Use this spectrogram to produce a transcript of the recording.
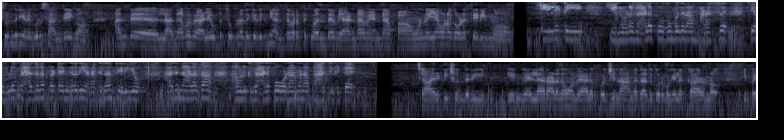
சுந்தரி எனக்கு ஒரு சந்தேகம். அந்த லதாவை வேலையை விட்டு தூக்குனதுக்கு எதுக்கு நீ அந்த வரத்துக்கு வந்த? வேண்டாம் வேண்டாம் பாவம்னு ஏன் உனக்கு அவ்வளோ தெரியுமோ? இல்லட்டி என்னோட வேலை போகும்போது நான் மனசுல எவ்வளவு வேதனைப்பட்டேங்கிறது எனக்கு தான் தெரியும். அதனாலதான் அவளுக்கு வேலை போடாம நான் பார்த்துக்கிட்டேன். சாரிட்டி சுந்தரி எங்கள் எல்லாரால தான் உன் வேலை போச்சு. நாங்கள் தான் அதுக்கு ஒரு வகையில் காரணம். இப்போ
